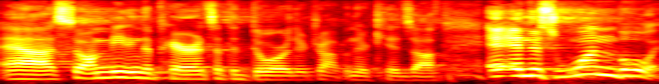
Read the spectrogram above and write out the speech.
Uh, so I'm meeting the parents at the door. They're dropping their kids off. And, and, this one boy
